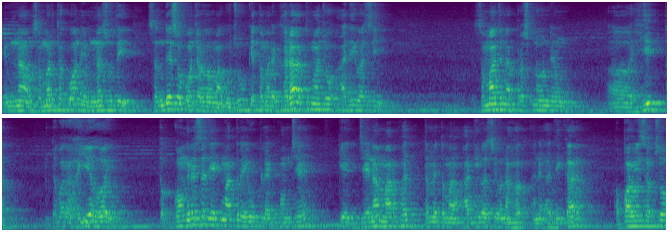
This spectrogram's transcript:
એમના સમર્થકો અને એમના સુધી સંદેશો પહોંચાડવા માગું છું કે તમારે ખરા અર્થમાં જો આદિવાસી સમાજના પ્રશ્નોનું હિત તમારા હૈયે હોય તો કોંગ્રેસ જ એકમાત્ર એવું પ્લેટફોર્મ છે. કે જેના મારફત તમે તમારા આદિવાસીઓના હક અને અધિકાર અપાવી શકશો.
